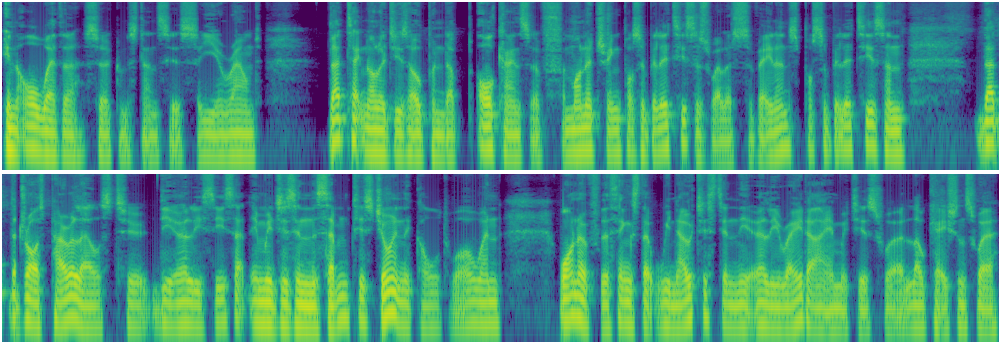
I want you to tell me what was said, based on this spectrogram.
in all weather circumstances year round. That technology has opened up all kinds of monitoring possibilities as well as surveillance possibilities. And that, draws parallels to the early Seasat images in the 70s during the Cold War when one of the things that we noticed in the early radar images were locations where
